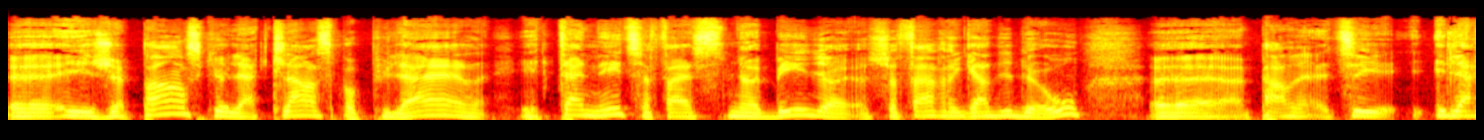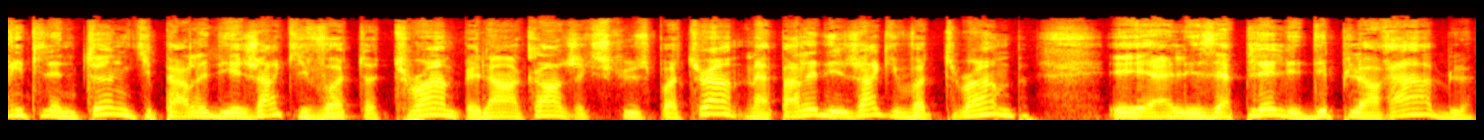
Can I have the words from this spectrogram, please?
Euh, et je pense que la classe populaire est tannée de se faire snobber, de se faire regarder de haut. Euh, par, Hillary Clinton qui parlait des gens qui votent Trump. Et là encore, j'excuse pas Trump, mais elle parlait des gens qui votent Trump et elle les appelait les déplorables.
